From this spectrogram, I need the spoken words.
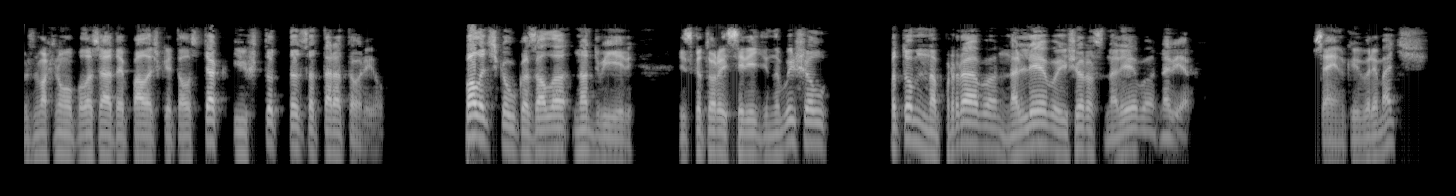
Взмахнул полосатой палочкой толстяк и что-то затараторил. Палочка указала на дверь, из которой Середина вышел, потом направо, налево, еще раз налево, наверх. Thank you very much.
